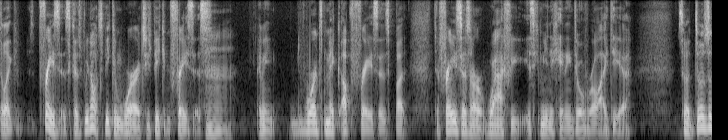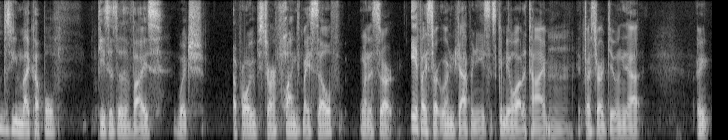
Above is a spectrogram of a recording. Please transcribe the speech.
like phrases because we don't speak in words we speak in phrases. I mean words make up phrases but the phrases are what actually is communicating the overall idea. So those are just be my couple pieces of advice which I probably start applying to myself when I start if I start learning Japanese. It's gonna be a lot of time if I start doing that. I mean,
